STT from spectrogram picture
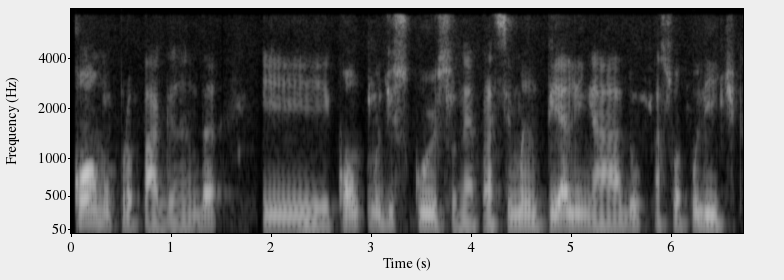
como propaganda e como discurso, né, para se manter alinhado à sua política.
